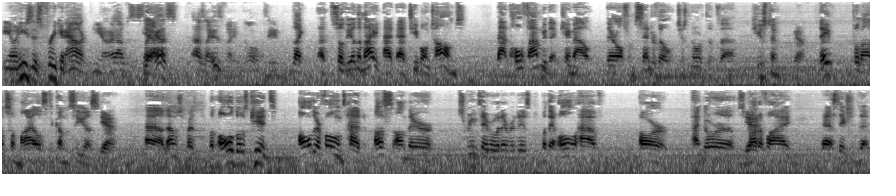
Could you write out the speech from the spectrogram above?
you know, and he's just freaking out. You know, that was just like, Yeah. that's, I was like, "This is fucking cool, dude." Like, uh, so the other night at, at T-Bone Tom's, that whole family that came out, they're all from Centerville, just north of uh, Houston. Yeah. They put on some miles to come and see us. Yeah. Uh, that was impressive. But all those kids, all their phones had us on their screensaver, whatever it is, but they all have our Pandora, Yeah. Spotify uh, stations. That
